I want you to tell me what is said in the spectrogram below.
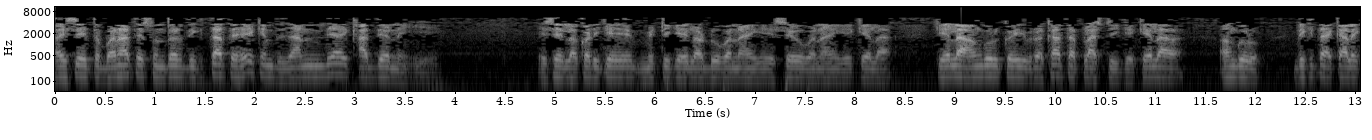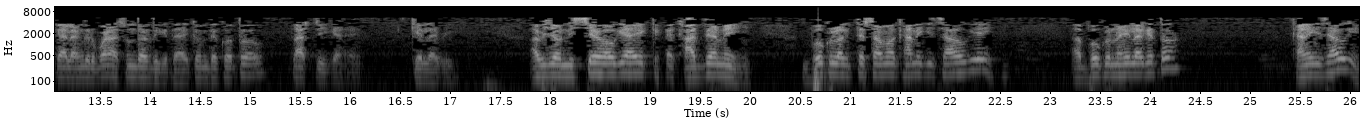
ऐसे तो बनाते, सुंदर दिखता तो है किंतु जान लिया खाद्य नहीं है। ऐसे लकड़ी के, मिट्टी के लड्डू बनाएँगे, सेव बनाएँगे, केला। केला अंगूर कोई रखा था प्लास्टिक के। केला अंगूर दिखता है, काले काले अंगूर, बड़ा सुंदर दिखता है। क्यों देखो तो प्लास्टिक का है, केला भी। अभी जो निश्चय हो गया एक खाद्य नहीं। भूख लगते समय खाने की इच्छा होगी? अब भूख नहीं लगे तो खाने की इच्छा होगी?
